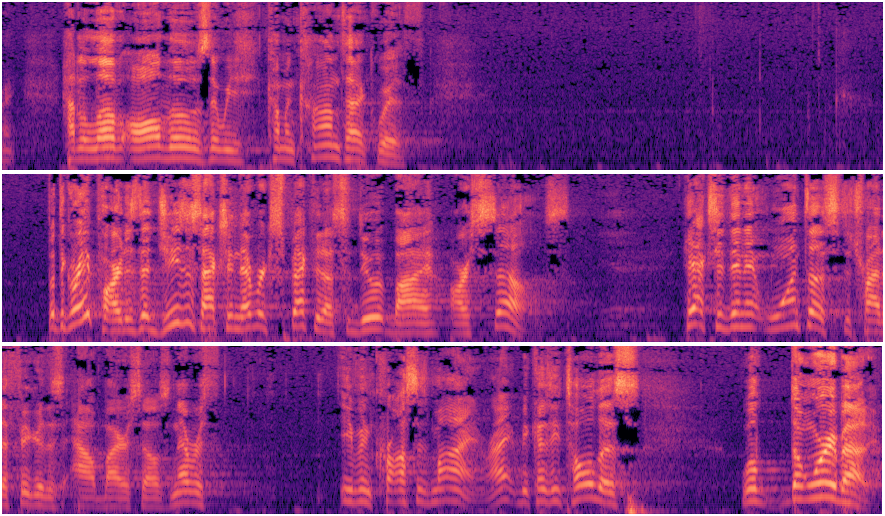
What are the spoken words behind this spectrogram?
right? How to love all those that we come in contact with. But the great part is that Jesus actually never expected us to do it by ourselves. He actually didn't want us to try to figure this out by ourselves. Never even crossed his mind, right? Because he told us, well, don't worry about it.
